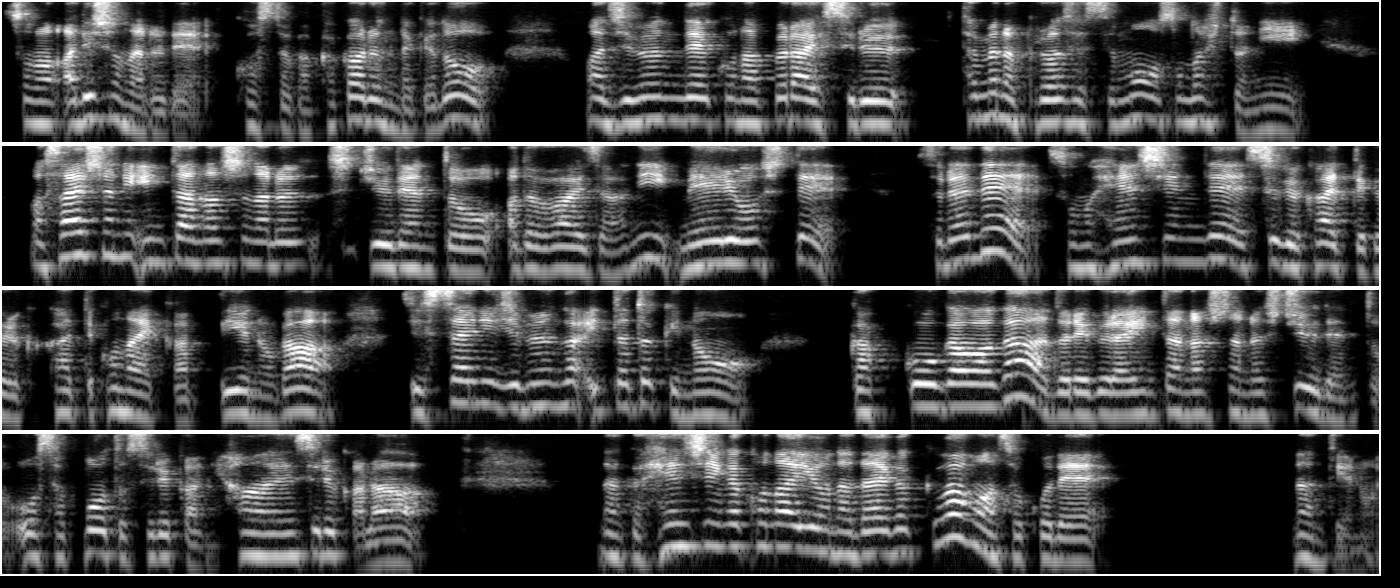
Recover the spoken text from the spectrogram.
そのアディショナルでコストがかかるんだけど、まあ、自分でこのアプライするためのプロセスもその人にまあ、最初にインターナショナルスチューデントアドバイザーにメールをして、それでその返信ですぐ帰ってくるか帰ってこないかっていうのが、実際に自分が行った時の学校側がどれぐらいインターナショナルスチューデントをサポートするかに反映するから、なんか返信が来ないような大学はまあそこで、なんていうの、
